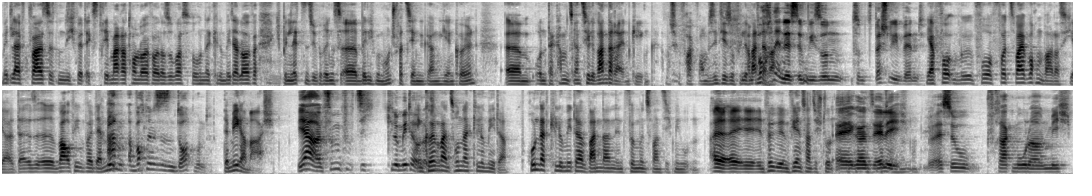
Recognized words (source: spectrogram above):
Midlife Crisis und ich werde Extrem-Marathonläufer oder sowas, so 100 Kilometerläufer. Ich bin letztens übrigens, äh, bin ich mit dem Hund spazieren gegangen hier in Köln ähm, und da kamen uns ganz viele Wanderer entgegen. Haben uns gefragt, warum sind hier so viele Am Wanderer? Wochenende ist irgendwie so ein, so ein Special-Event. Ja, vor, vor, vor zwei Wochen war das hier. Da äh, war auf jeden Fall der, Me Ah, am, am Wochenende ist es in Dortmund. der Megamarsch. Ja, 55 Kilometer In oder Köln so. waren es 100 Kilometer. 100 Kilometer wandern in 25 Minuten. Äh, in, in 24 Stunden. Ey, ganz ehrlich, weißt du, frag Mona und mich,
